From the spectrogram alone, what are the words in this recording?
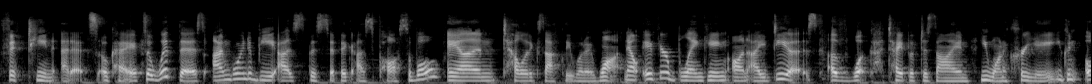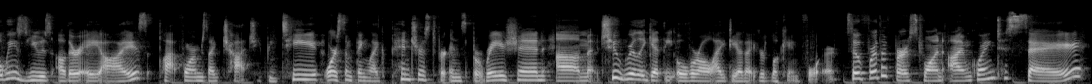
15 edits. Okay. So with this, I'm going to be as specific as possible and tell it exactly what I want. Now, if you're blanking on ideas of what type of design you want to create, you can always use other AIs, platforms like ChatGPT or something like Pinterest for inspiration um, to really get the overall idea that you're looking for. So for the first one, I'm going to say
